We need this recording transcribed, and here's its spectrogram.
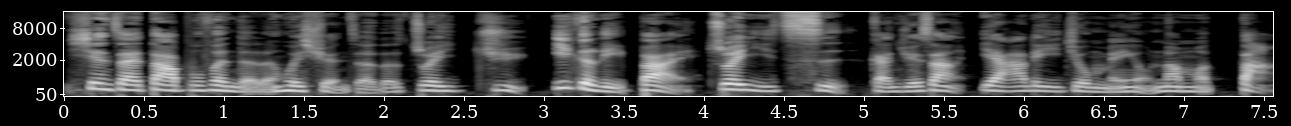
现在大部分的人会选择的追剧，一个礼拜追一次，感觉上压力就没有那么大。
